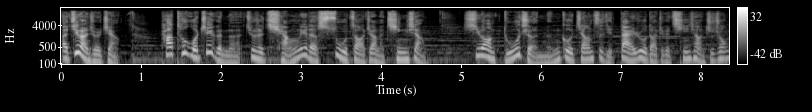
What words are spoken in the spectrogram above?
啊，基本上就是这样。他透过这个呢，就是强烈的塑造这样的倾向，希望读者能够将自己带入到这个倾向之中。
